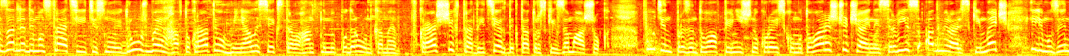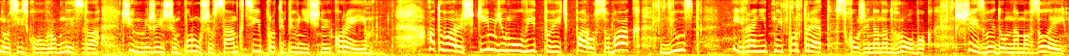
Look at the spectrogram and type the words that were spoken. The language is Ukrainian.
Задля демонстрації тісної дружби автократи обмінялися екстравагантними подарунками в кращих традиціях диктаторських замашок. Путін презентував північно-корейському товаришу чайний сервіс, адміральський меч і лімузин російського виробництва, чим між іншим порушив санкції проти північної Кореї. А товариш Кім йому у відповідь пару собак, бюст і гранітний портрет, схожий на надгробок, ще й з видом на мавзолей.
